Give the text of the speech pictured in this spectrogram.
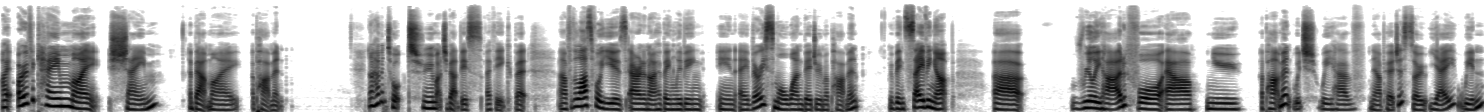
I overcame my shame about my apartment now, I haven't talked too much about this, I think, but uh, for the last four years, Aaron and I have been living in a very small one bedroom apartment. We've been saving up uh, really hard for our new apartment, which we have now purchased. So, yay, win.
